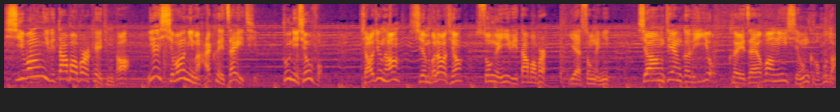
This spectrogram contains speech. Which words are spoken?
希望你的大宝贝儿可以听到，也希望你们还可以在一起，祝你幸福。萧敬腾《新不了情》送给你的大宝贝儿也送给你。想点歌的益友可以在网易新闻客户端、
